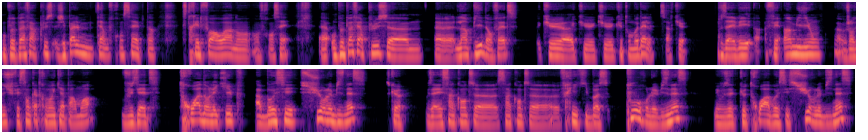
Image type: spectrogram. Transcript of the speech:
on peut pas faire plus. J'ai pas le terme français, putain. Straightforward en, en français. Euh, on peut pas faire plus euh, euh, limpide en fait que, que que que ton modèle. C'est-à-dire que vous avez fait un million, euh, aujourd'hui tu fais 180 k par mois, vous êtes trois dans l'équipe à bosser sur le business, parce que vous avez 50 50 euh, free qui bossent pour le business, mais vous êtes que trois à bosser sur le business.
